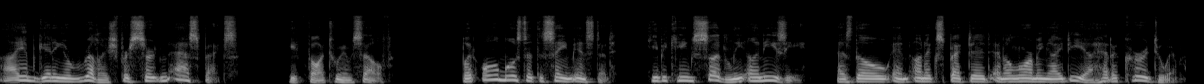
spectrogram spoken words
"I am getting a relish for certain aspects," he thought to himself but almost at the same instant he became suddenly uneasy, as though an unexpected and alarming idea had occurred to him.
